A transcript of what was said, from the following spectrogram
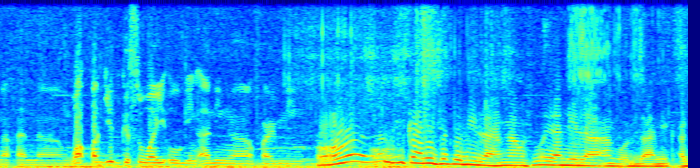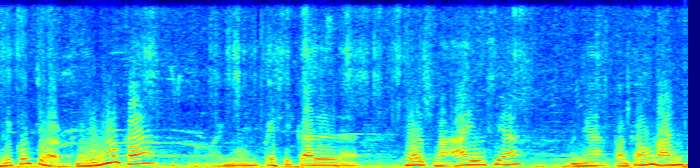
nga kanang wa pagyud kasuway og ing ani nga farming. Oh, encourage ako nila nga masuwayan nila ang organic agriculture. Malinaw ka, oh, imong physical uh, health maayo siya. Kanya pagkahuman,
